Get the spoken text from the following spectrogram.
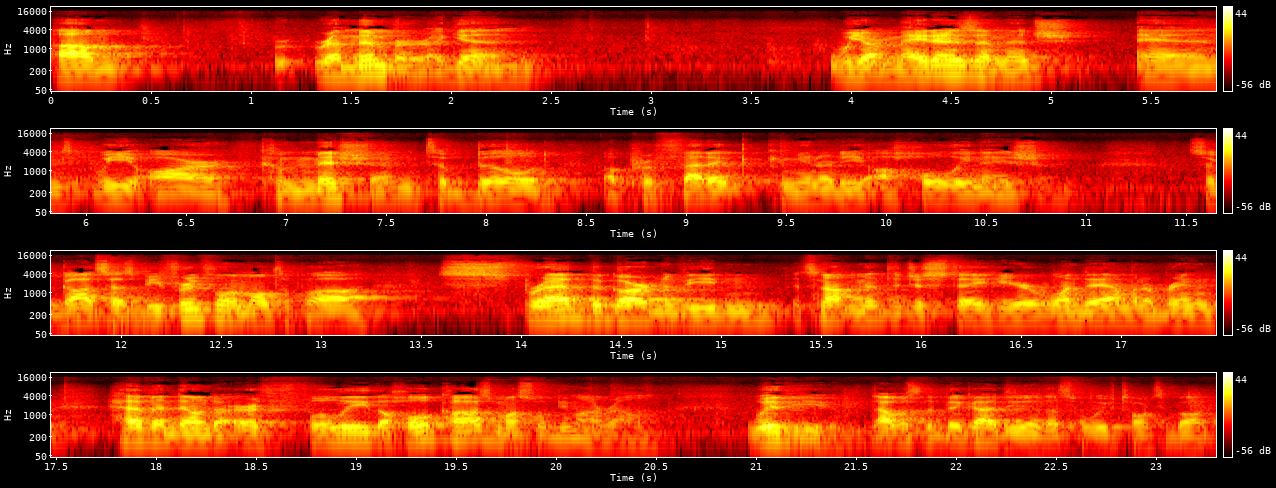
Um, remember, again, we are made in his image and we are commissioned to build a prophetic community, a holy nation. So God says, Be fruitful and multiply, spread the Garden of Eden. It's not meant to just stay here. One day I'm going to bring heaven down to earth fully. The whole cosmos will be my realm with you. That was the big idea. That's what we've talked about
